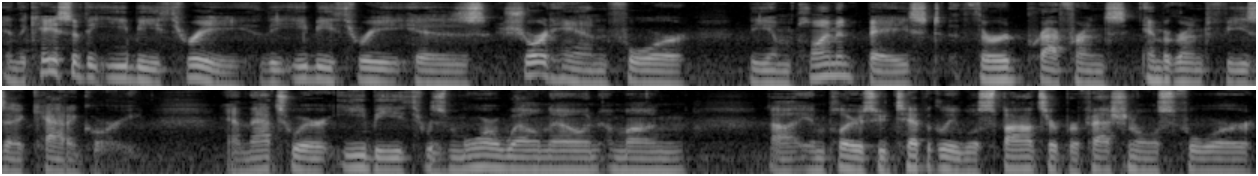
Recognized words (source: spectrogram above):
In the case of the EB3, the EB3 is shorthand for the employment based third preference immigrant visa category. And that's where EB3 is more well known among uh, employers who typically will sponsor professionals for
